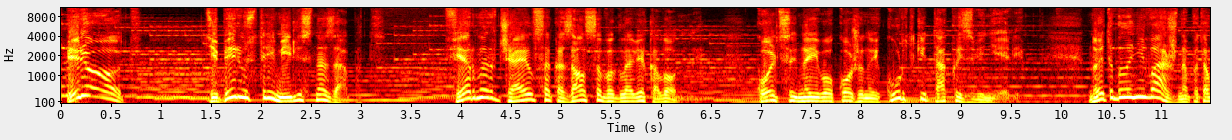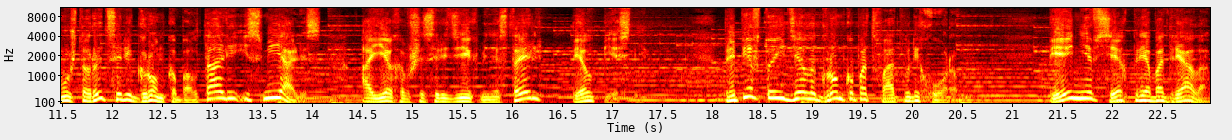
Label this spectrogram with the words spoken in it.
«Вперед!» Теперь устремились на запад. Фермер Джайлс оказался во главе колонны. Кольца на его кожаной куртке так и звенели. Но это было неважно, потому что рыцари громко болтали и смеялись, а ехавший среди них министрель пел песни. Припев то и дело громко подхватывали хором. Пение всех приободряло.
